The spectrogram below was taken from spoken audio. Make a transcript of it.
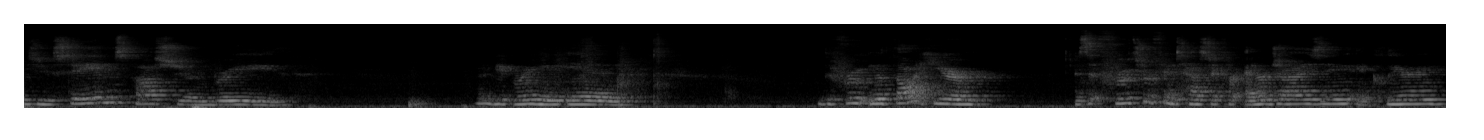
As you stay in this posture and breathe, I'm going to be bringing in the fruit. And the thought here is that fruits are fantastic for energizing and clearing,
